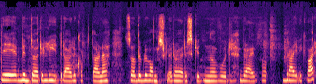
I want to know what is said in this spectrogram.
de begynte å høre lyder av helikoptrene, så det ble vanskeligere å høre skuddene hvor Breivik var.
